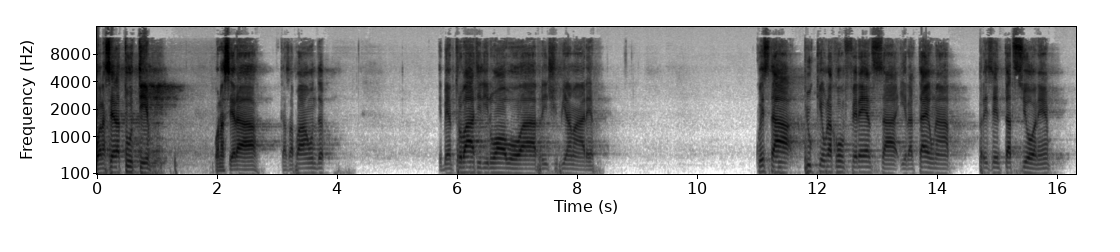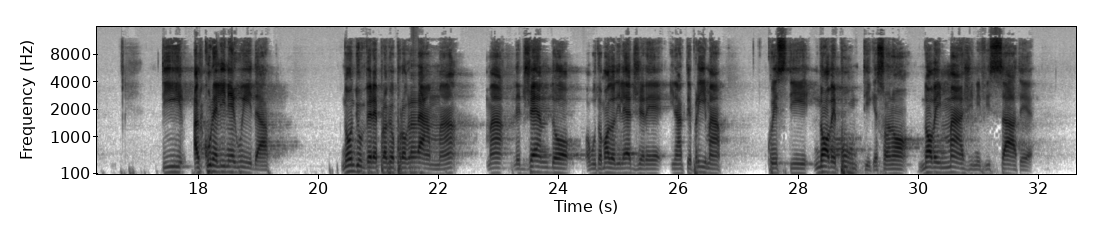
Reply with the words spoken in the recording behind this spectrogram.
Buonasera a tutti, buonasera Casa Pound e ben trovati di nuovo a Principina Mare. Questa più che una conferenza in realtà è una presentazione di alcune linee guida, non di un vero e proprio programma, ma leggendo, ho avuto modo di leggere in anteprima questi nove punti che sono nove immagini fissate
